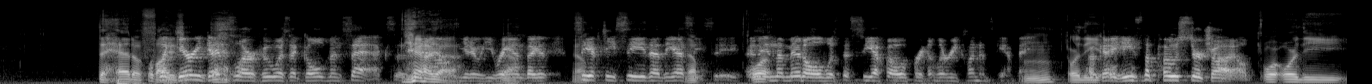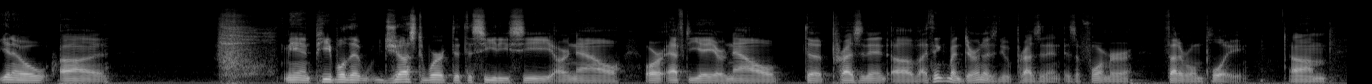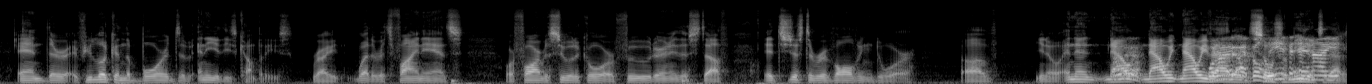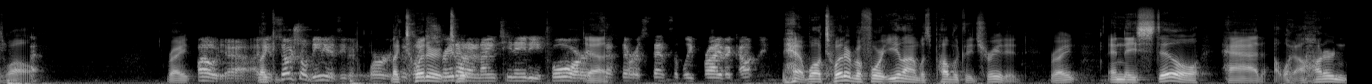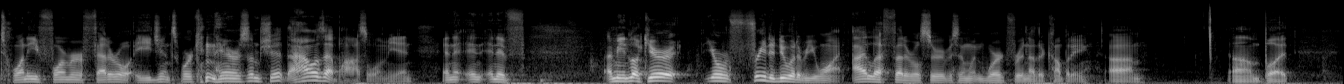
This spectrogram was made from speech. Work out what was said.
the head of Well, Pfizer. like Gary Gensler, who was at Goldman Sachs. Yeah, now, yeah. You know, he ran Yeah. the CFTC, then the SEC, and Or- in the middle was the CFO for Hillary Clinton's campaign. Mhm. or the Okay, he's the poster child. or or the you know uh, man people that just worked at the CDC are now or FDA are now the president of I think Moderna's new president is a former federal employee. Um, and there, if you look in the boards of any of these companies, right, whether it's finance or pharmaceutical or food or any of this stuff, it's just a revolving door of you know. And then oh, now, Oh, yeah. now we now we've Well, added I believe- social media to I- that as well, right? Oh yeah, I Like- mean, social media is even worse. like It's Twitter- straight Twi- out of 1984, Yeah. except they're ostensibly private company. Yeah, well, Twitter before Elon was publicly traded, right? And they still had like 120 former federal agents working there or some shit. How is that possible, man? And and, and if, I mean, look, you're you're free to do whatever you want. I left federal service and went and worked for another company. Um, um, but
